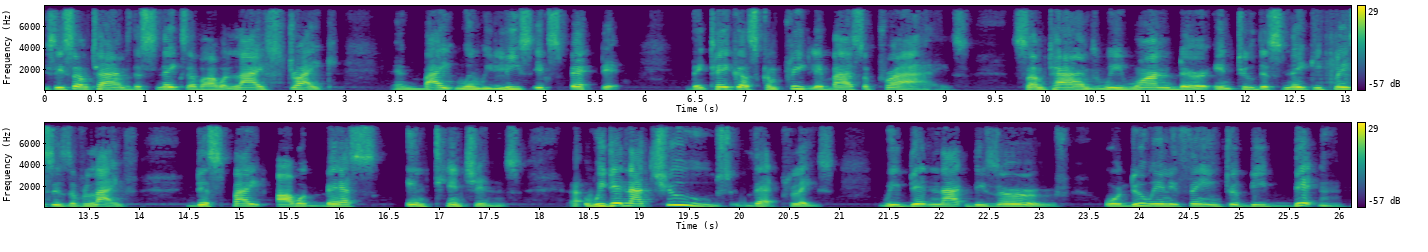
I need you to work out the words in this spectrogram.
You see, sometimes the snakes of our life strike and bite when we least expect it. They take us completely by surprise. Sometimes we wander into the snaky places of life despite our best intentions. Uh, we did not choose that place. We did not deserve or do anything to be bitten.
